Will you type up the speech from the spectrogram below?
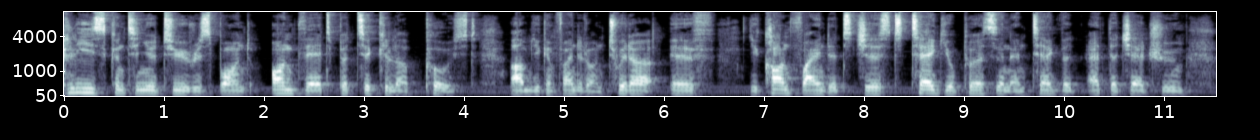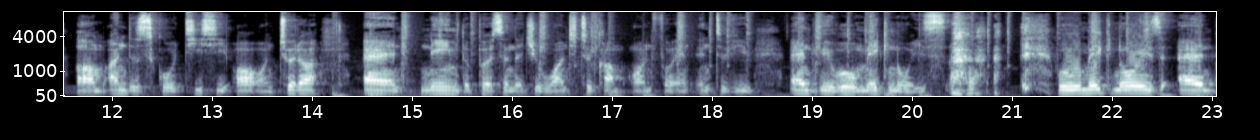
Please continue to respond on that particular post. Um, you can find it on Twitter. If you can't find it, just tag your person and tag the at the chat room um, underscore TCR on Twitter and name the person that you want to come on for an interview, and we will make noise. we will make noise and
